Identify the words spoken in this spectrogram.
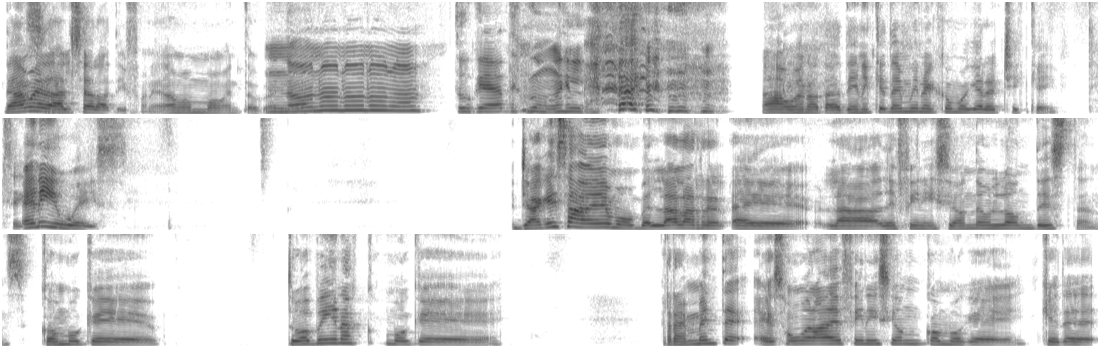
Déjame Sí. dárselo a Tiffany. Dame un momento. No, no, no, no, no. Tú quédate con él. Ah, bueno, tienes que terminar como quiera el cheesecake. Sí. Anyways. Ya que sabemos, ¿verdad? La, eh, la definición de un long distance. Como que. ¿Tú opinas como que. Realmente eso es una definición como que. que te.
